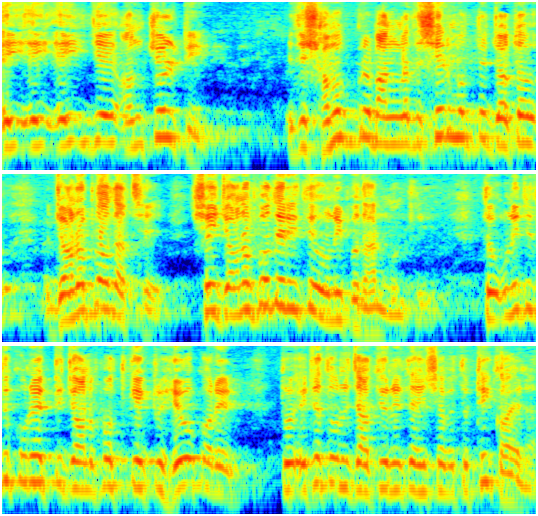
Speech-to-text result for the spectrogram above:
এই এই যে অঞ্চলটি যে সমগ্র বাংলাদেশের মধ্যে যত জনপদ আছে, সেই জনপদেরই তো উনি প্রধানমন্ত্রী। তো উনি যদি কোনো একটি জনপদকে একটু হেয় করেন, তো এটা তো উনি জাতীয় নেতা হিসাবে তো ঠিক হয় না।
